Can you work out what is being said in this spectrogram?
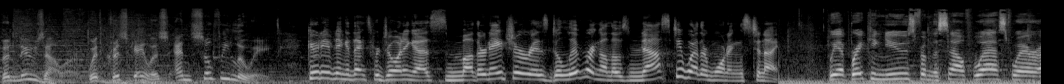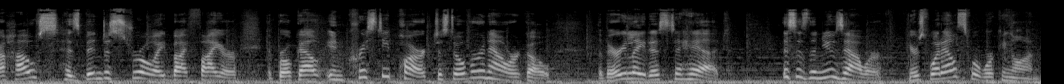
the News Hour with Chris Gailus and Sophie Lui. Good evening and thanks for joining us. Mother Nature is delivering on those nasty weather warnings tonight. We have breaking news from the southwest where a house has been destroyed by fire. It broke out in Christie Park just over an hour ago. The very latest ahead. This is the News Hour. Here's what else we're working on.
